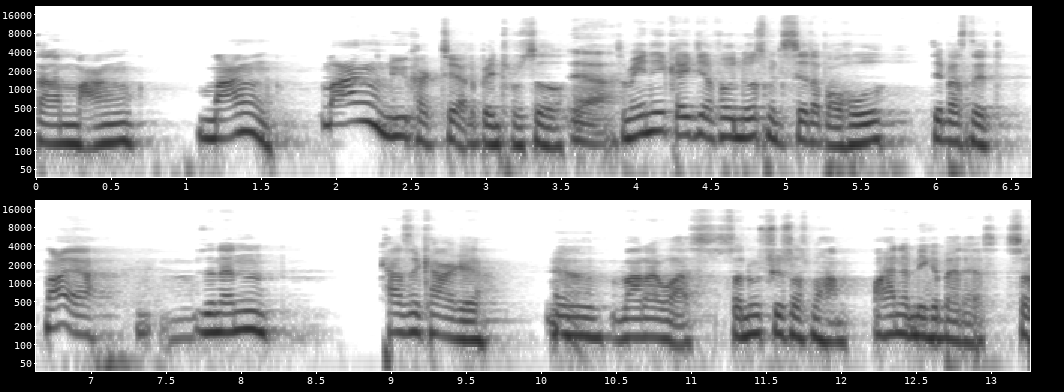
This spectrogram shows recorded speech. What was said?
der er mange, mange, mange nye karakterer, der bliver introduceret. Ja. Som egentlig ikke rigtig har fået noget som et setup overhovedet. Det er bare sådan et, nå ja, den anden Kasekage ja, var der jo også, så nu skal vi slås med ham. Og han er mega badass, så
